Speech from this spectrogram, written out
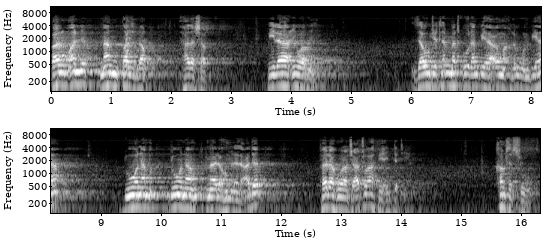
قال المؤلف من طلق هذا شرط. بلا عوض زوجة مدخولا بها أو مخلو بها دون دون ما له من العدد فله رجعتها في عدتها. خمسة شروط.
